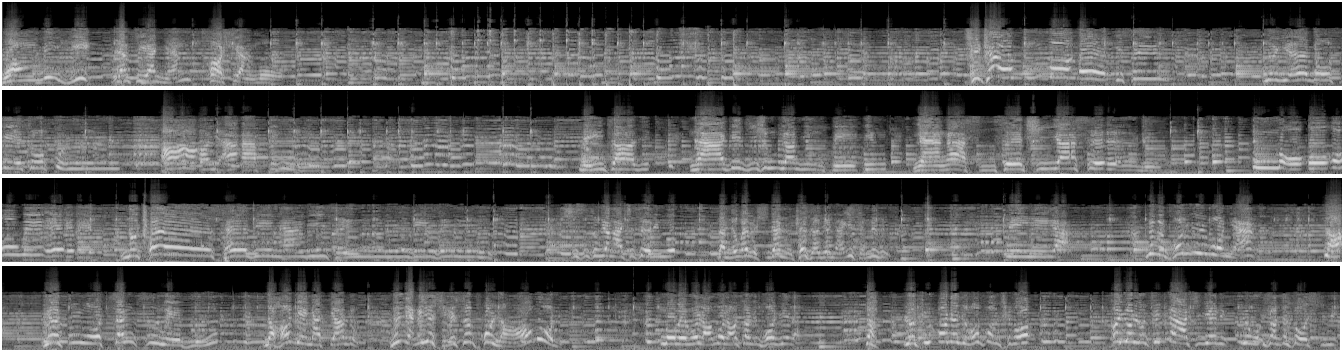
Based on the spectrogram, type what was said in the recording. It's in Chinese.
王明义让这样娘好相我。的哪个弟兄要明白？应让俺四十七呀十六，莫为我吃十几娘一生的人，其实中央啊去收留我，那我还不是让你吃十几娘一生的人？原因呀。那个可女我娘，那要比我长子为父，那好歹那家中，你两个要谁是破老母的？我为我老母老早就破绝了。那陆军二的是我放弃我，还要陆军大几年的，让我晓得做戏呢。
